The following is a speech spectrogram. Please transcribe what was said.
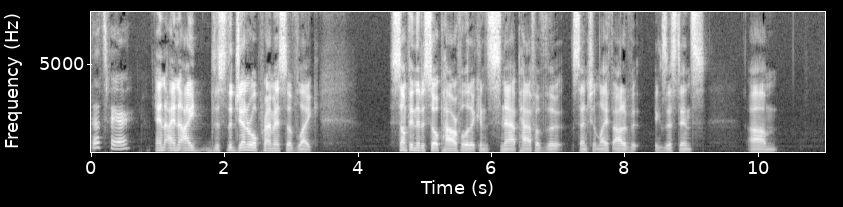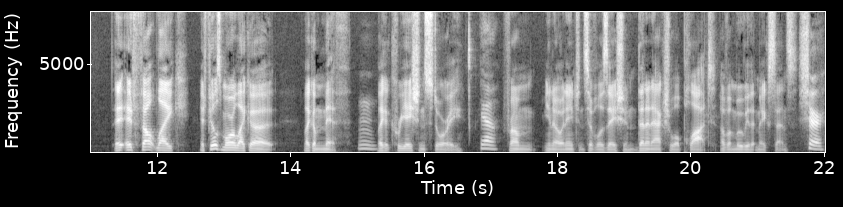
That's fair. And and I this the general premise of like something that is so powerful that it can snap half of the sentient life out of existence. Um, it, it felt like it feels more like a like a myth, like a creation story Yeah. from you know an ancient civilization than an actual plot of a movie that makes sense. Sure.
